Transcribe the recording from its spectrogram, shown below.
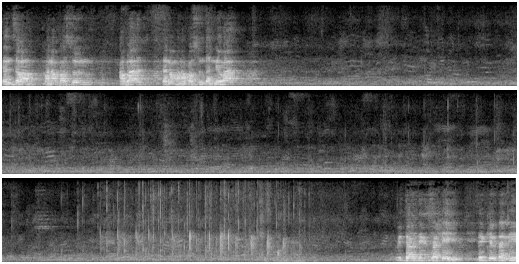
त्यांचा मनापासून आभार त्यांना मनापासून धन्यवाद. विद्यार्थ्यांसाठी देखील त्यांनी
